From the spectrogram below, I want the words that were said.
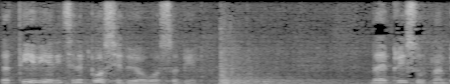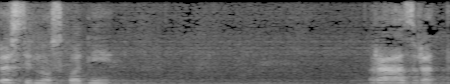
da ti vjernici ne posjeduju ovu osobinu. Da je prisutna bestidnost kod njih, razvrat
